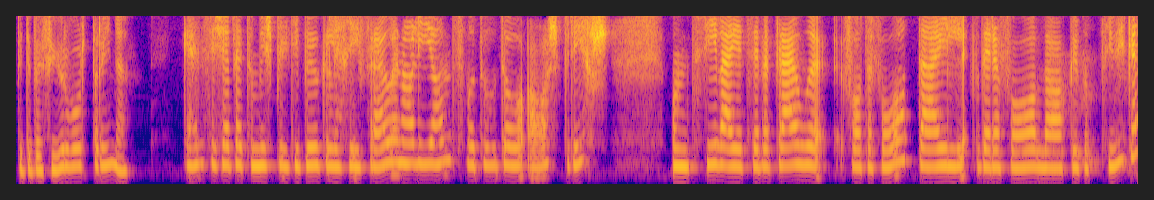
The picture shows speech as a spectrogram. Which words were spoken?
bei den Befürworterinnen? Das ist eben zum Beispiel die bürgerliche Frauenallianz, die du hier ansprichst. Und sie wollen jetzt eben die Frauen von den Vorteilen dieser Vorlage überzeugen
